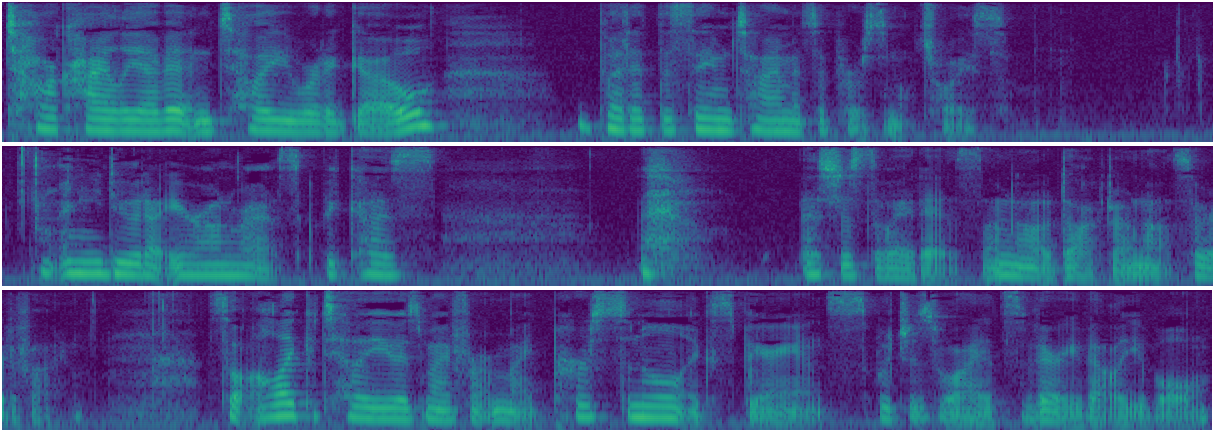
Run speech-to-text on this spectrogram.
talk highly of it and tell you where to go, but at the same time, it's a personal choice. And you do it at your own risk because that's just the way it is. I'm not a doctor, I'm not certified. So, all I could tell you is my from my personal experience, which is why it's very valuable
